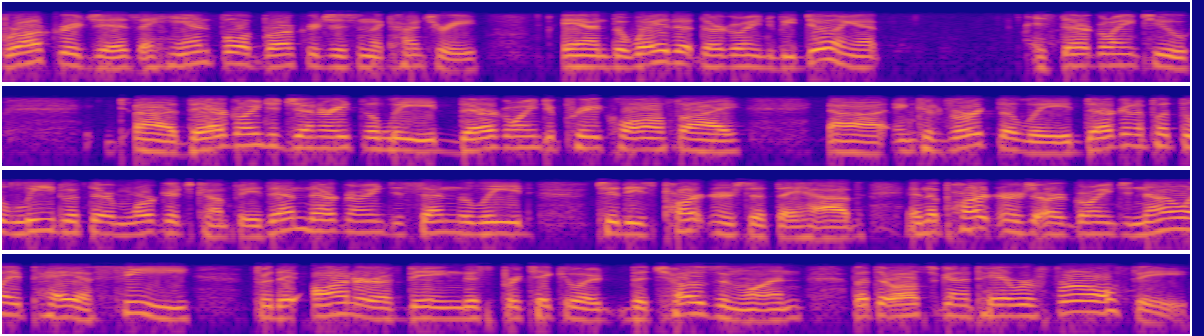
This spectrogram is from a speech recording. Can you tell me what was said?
brokerages, a handful of brokerages in the country, and the way that they're going to be doing it is they're going to uh, they're going to generate the lead, they're going to pre-qualify uh, and convert the lead. They're going to put the lead with their mortgage company. Then they're going to send the lead to these partners that they have, and the partners are going to not only pay a fee for the honor of being this particular the chosen one, but they're also going to pay a referral fee.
